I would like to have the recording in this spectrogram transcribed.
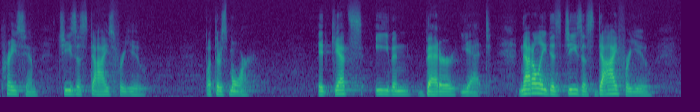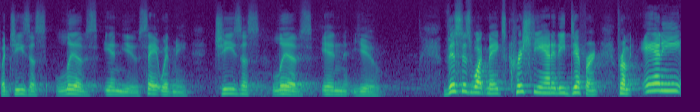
Praise him. Jesus dies for you. But there's more. It gets even better yet. Not only does Jesus die for you, but Jesus lives in you. Say it with me Jesus lives in you. This is what makes Christianity different from any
